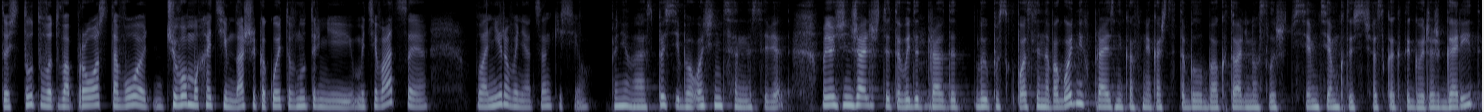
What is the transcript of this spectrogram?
То есть тут вот вопрос того, чего мы хотим, нашей какой-то внутренней мотивации планирования, оценки сил. Поняла, спасибо, очень ценный совет. Мне очень жаль, что это выйдет, правда, выпуск после новогодних праздников. Мне кажется, это было бы актуально услышать всем тем, кто сейчас, как ты говоришь, горит,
